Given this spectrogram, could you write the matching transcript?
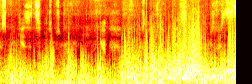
as quick as it's possible. Sorry, I'm there's things-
